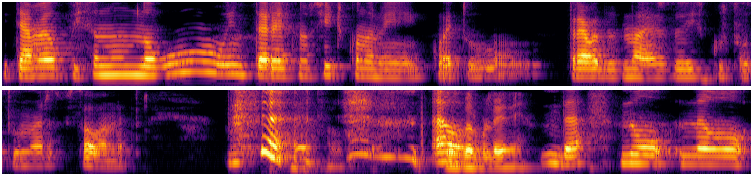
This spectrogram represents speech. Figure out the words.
И там е описано много интересно всичко, нали, което трябва да знаеш за изкуството на разфасоването. Поздравление. Да, но, но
